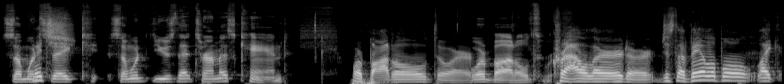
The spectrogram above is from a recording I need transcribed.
Some would Which- say some would use that term as canned or bottled or or bottled, crowlered or just available like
